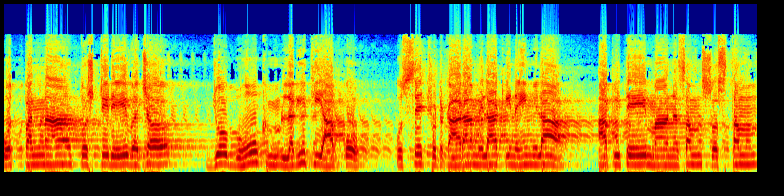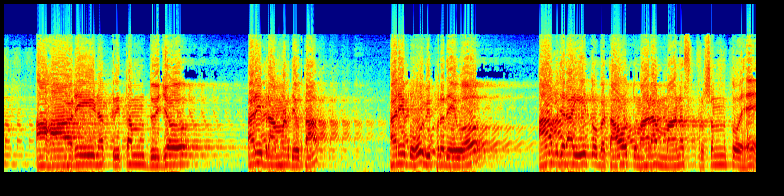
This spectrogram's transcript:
उत्पन्ना तुष्टिरेव जो भूख लगी थी आपको, उससे छुटकारा मिला कि नहीं मिला? अपिते मानसम स्वस्थम आहारेण कृतम द्विज। अरे ब्राह्मण देवता, अरे बहु विप्रदेव, आप जरा ये तो बताओ, तुम्हारा मानस प्रसन्न तो है।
